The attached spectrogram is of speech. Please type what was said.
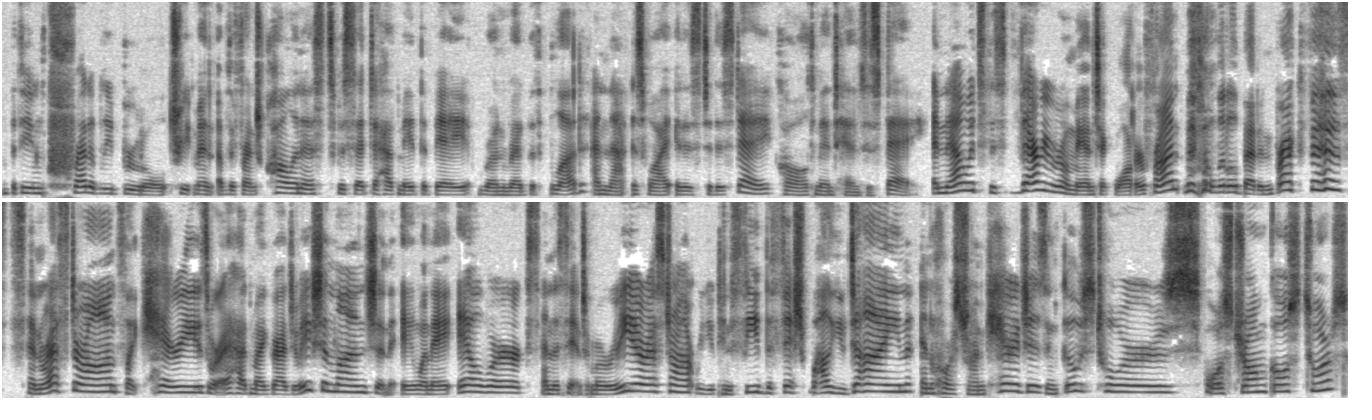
But the incredibly brutal treatment of the French colonists was said to have made the bay run red with blood, and that is why it is to this day called Matanzas Bay. And now it's this very romantic waterfront with a little bed and breakfasts and restaurants like Harry's, where I had my graduation lunch, and A1A Ale Works, and the Santa Maria restaurant, where you can feed the fish while you dine, and horse drawn carriages and ghost tours. Horse drawn ghost tours?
